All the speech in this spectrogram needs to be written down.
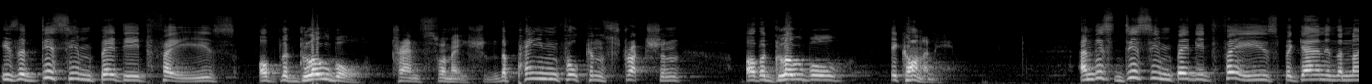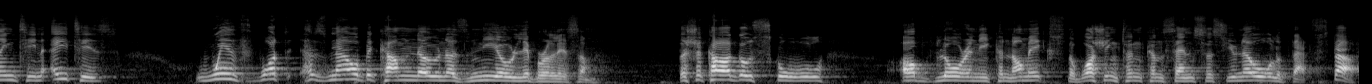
is a disembedded phase of the global transformation, the painful construction of a global economy. And this disembedded phase began in the 1980s with what has now become known as neoliberalism. The Chicago School of Law and Economics, the Washington Consensus, you know all of that stuff.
